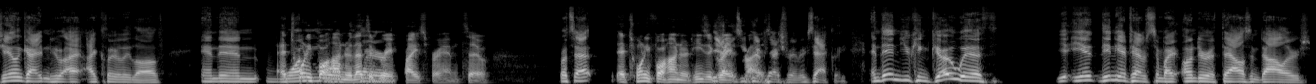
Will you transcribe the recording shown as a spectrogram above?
Jalen Guyton, who I, I clearly love, and then At twenty four hundred, that's a great price for him too. What's that? At twenty four hundred, he's a Yeah, great price. a price for him, exactly. And then you can go with, you, you- then you have to have somebody under a thousand dollars.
